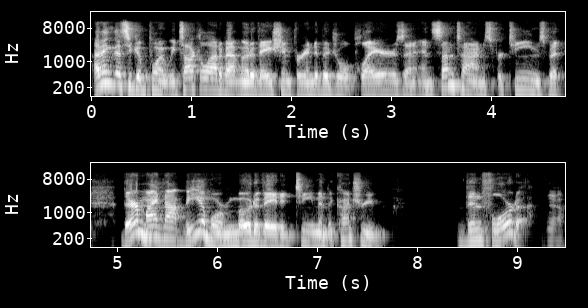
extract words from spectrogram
I think that's a good point. We talk a lot about motivation for individual players and, and sometimes for teams, but there might not be a more motivated team in the country than Florida. Yeah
